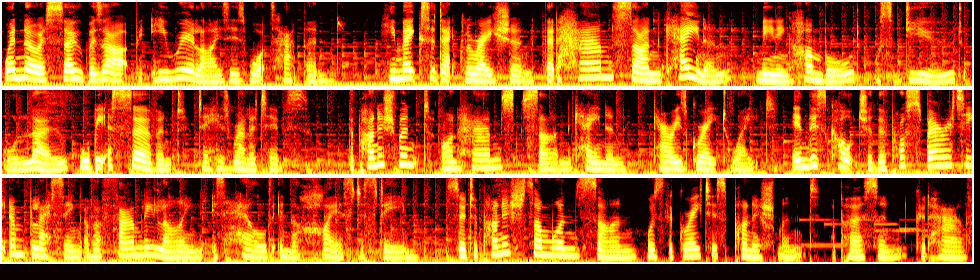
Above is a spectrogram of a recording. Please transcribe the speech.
When Noah sobers up, he realises what's happened he makes a declaration that Ham's son Canaan, meaning humbled or subdued or low, will be a servant to his relatives. The punishment on Ham's son Canaan carries great weight. In this culture, the prosperity and blessing of a family line is held in the highest esteem. So, to punish someone's son was the greatest punishment a person could have.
